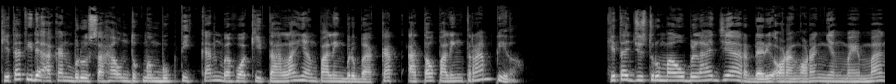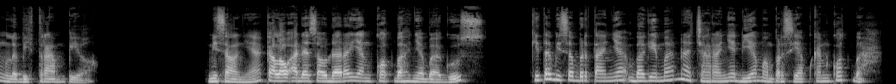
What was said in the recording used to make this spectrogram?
kita tidak akan berusaha untuk membuktikan bahwa kitalah yang paling berbakat atau paling terampil. Kita justru mau belajar dari orang-orang yang memang lebih terampil. Misalnya, kalau ada saudara yang khotbahnya bagus, kita bisa bertanya bagaimana caranya dia mempersiapkan khotbah.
